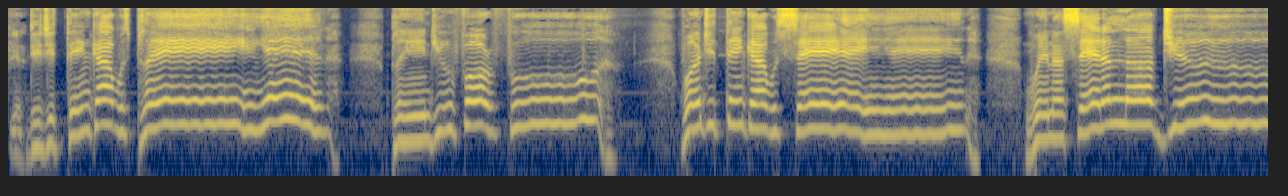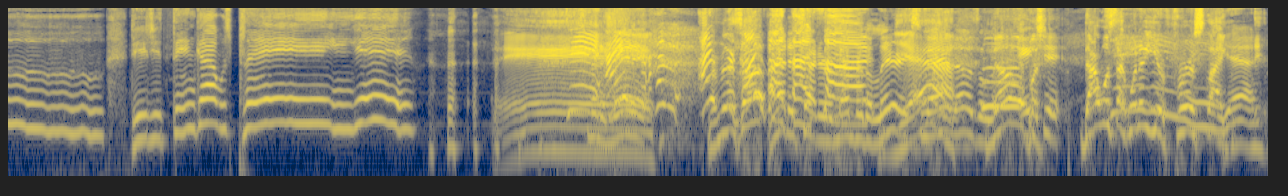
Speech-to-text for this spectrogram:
Did you think I was playing? Playing you for a fool? What'd you think I was saying when I said I loved you? Did you think I was playing? Damn. I, I, I Remember that song? about I had to try to remember the lyrics, yeah, man. That was a no, ancient. but that was like one of your first like yeah, it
